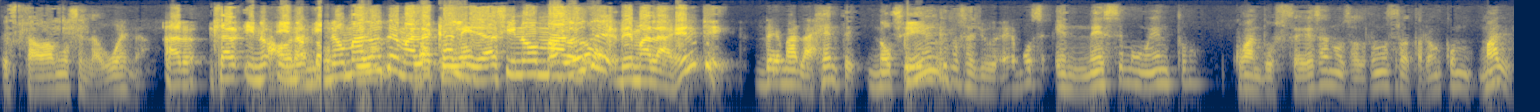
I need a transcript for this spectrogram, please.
estábamos en la buena. Claro, y, no, y, no, malos de mala calidad, sino malos de, mala gente. De mala gente. No piden que nos ayudemos en ese momento cuando ustedes a nosotros nos trataron con mal.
